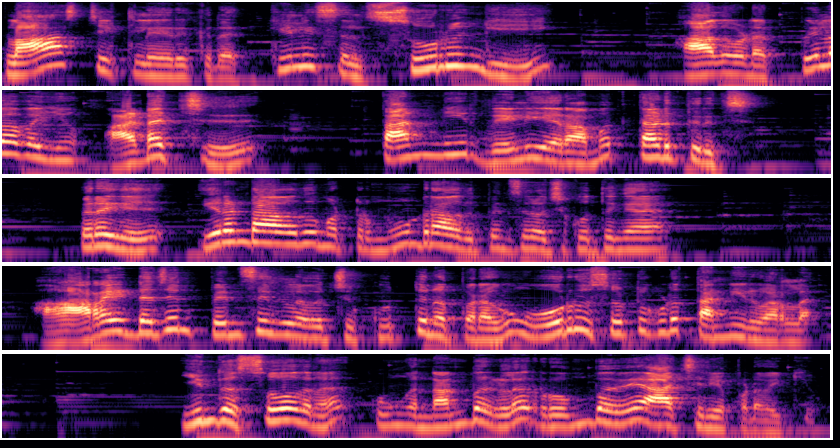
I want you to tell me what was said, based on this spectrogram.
பிளாஸ்டிக்கில் இருக்கிற கிளிசல் சுருங்கி அதோட பிளவையும் அடைச்சு தண்ணீர் வெளியேறாமல் தடுத்துருச்சு. பிறகு இரண்டாவது மற்றும் மூன்றாவது பென்சிலை வச்சு குத்துங்க. அரை டஜன் பென்சில்களை வச்சு குத்தின பிறகும் ஒரு சொட்டு கூட தண்ணீர் வரல. இந்த சோதனை உங்கள் நண்பர்களை ரொம்பவே ஆச்சரியப்பட வைக்கும்.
